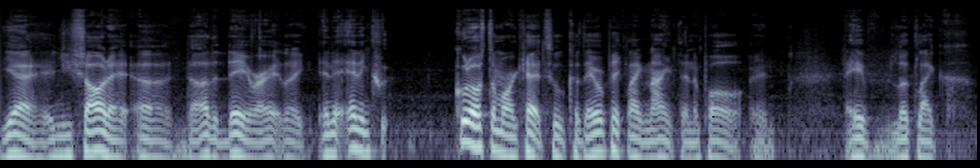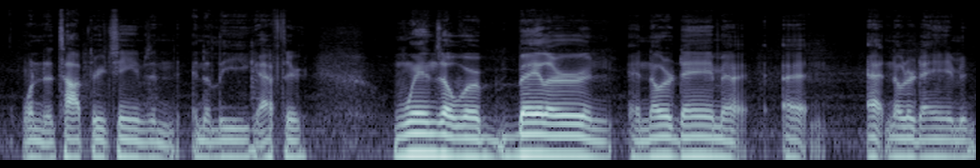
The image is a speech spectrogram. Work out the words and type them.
yeah, and you saw that uh, the other day, right? Like, and and kudos to Marquette too, because they were picked like ninth in the poll, and they've looked like one of the top three teams in, in the league after wins over Baylor and, and Notre Dame at, at at Notre Dame and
